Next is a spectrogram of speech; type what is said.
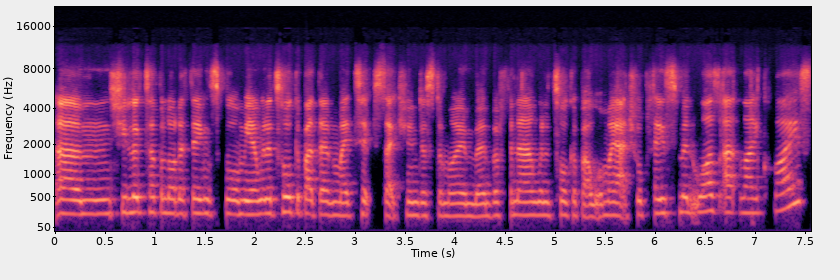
Um, she looked up a lot of things for me. I'm going to talk about them in my tips section in just a moment. But for now, I'm going to talk about what my actual placement was at Likewise.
